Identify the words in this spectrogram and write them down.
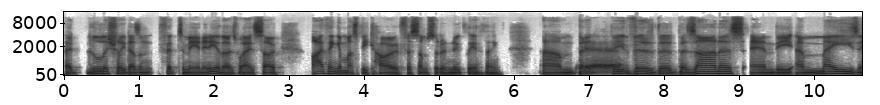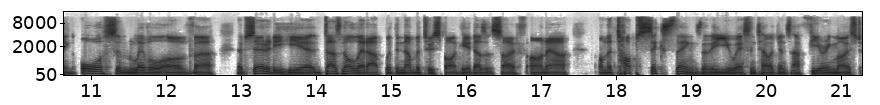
It literally doesn't fit to me in any of those ways. So I think it must be code for some sort of nuclear thing. Um, but Yeah. it, the, the the bizarreness and the amazing, awesome level of uh, absurdity here does not let up with the number two spot here, does it? So on our on the top six things that the U.S. intelligence are fearing most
